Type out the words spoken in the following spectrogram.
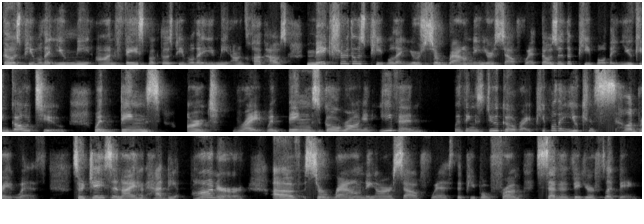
Those people that you meet on Facebook, those people that you meet on Clubhouse, make sure those people that you're surrounding yourself with, those are the people that you can go to when things aren't right, when things go wrong, and even when things do go right, people that you can celebrate with. So, Jason and I have had the honor of surrounding ourselves with the people from seven figure flipping.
